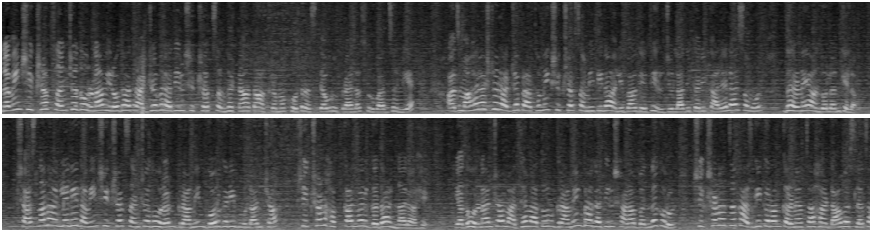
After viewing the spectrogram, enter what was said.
नवीन शिक्षक संच धोरणाविरोधात राज्यभरातील शिक्षक संघटना आता आक्रमक होत रस्त्यावर उतरायला सुरुवात झाली आहे. आज महाराष्ट्र राज्य प्राथमिक शिक्षक समितीनं अलिबाग येथील जिल्हाधिकारी कार्यालयासमोर धरणे आंदोलन केलं. शासनानं आणलेले नवीन शिक्षक संच धोरण ग्रामीण गोरगरीब मुलांच्या शिक्षण हक्कांवर गदा आणणारं आहे. या धोरणांच्या माध्यमातून ग्रामीण भागातील शाळा बंद करून शिक्षणाचं खासगीकरण करण्याचा हा डाव असल्याचा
